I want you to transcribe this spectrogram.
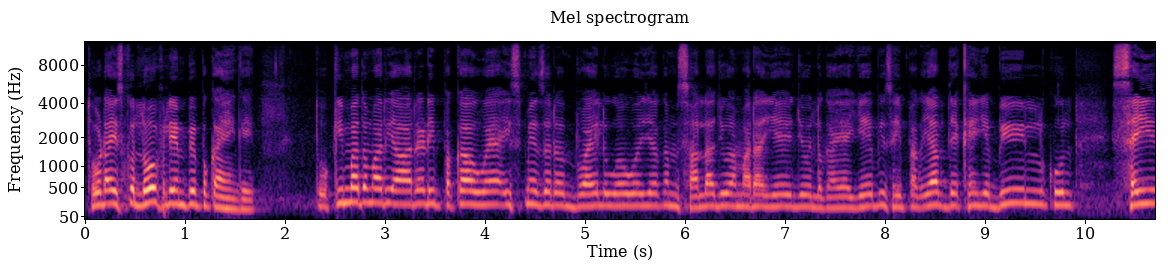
تھوڑا اس کو لو فلیم پہ پکائیں گے۔ تو قیمت ہماری آلریڈی پکا ہوا ہے۔ اس میں ذرا بوائل ہوا ہوا ہے۔ کہ مسالہ جو ہمارا یہ جو لگایا، یہ بھی صحیح پکا۔ اب دیکھیں، یہ بالکل صحیح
